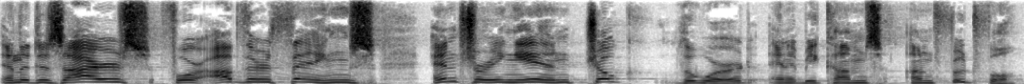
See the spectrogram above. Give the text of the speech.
and the desires for other things entering in choke the word and it becomes unfruitful.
